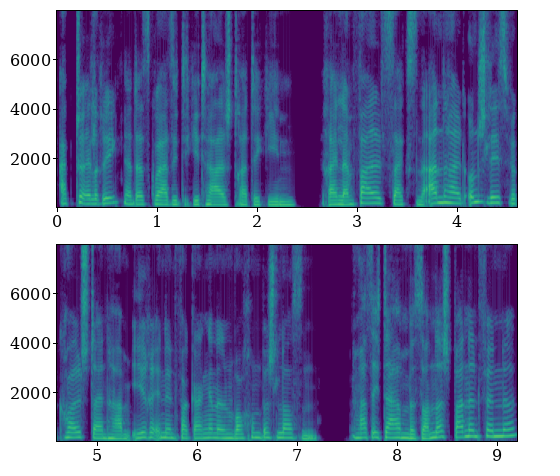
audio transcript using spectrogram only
Aktuell regnet es quasi Digitalstrategien. Rheinland-Pfalz, Sachsen-Anhalt und Schleswig-Holstein haben ihre in den vergangenen Wochen beschlossen. Was ich daran besonders spannend finde,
